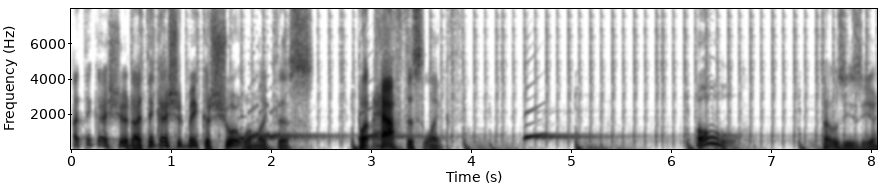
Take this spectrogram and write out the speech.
I think I should. I think I should make a short one like this, but half this length. Oh, that was easier.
